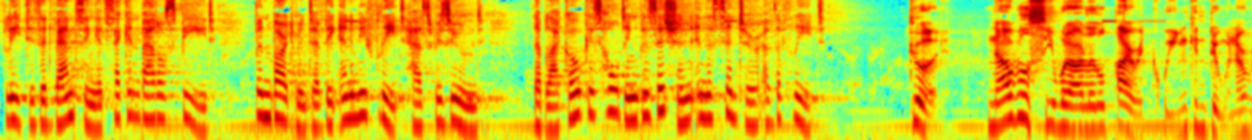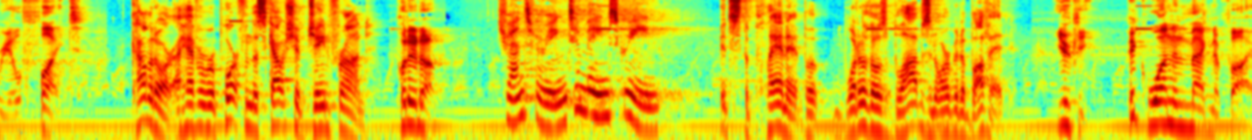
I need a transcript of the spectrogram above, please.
Fleet is advancing at second battle speed. Bombardment of the enemy fleet has resumed. The Black Oak is holding position in the center of the fleet. Good. Now we'll see what our little pirate queen can do in a real fight. Commodore, I have a report from the scout ship Jane Frond. Put it up. Transferring to main screen. It's the planet, but what are those blobs in orbit above it? Yuki, pick one and magnify.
